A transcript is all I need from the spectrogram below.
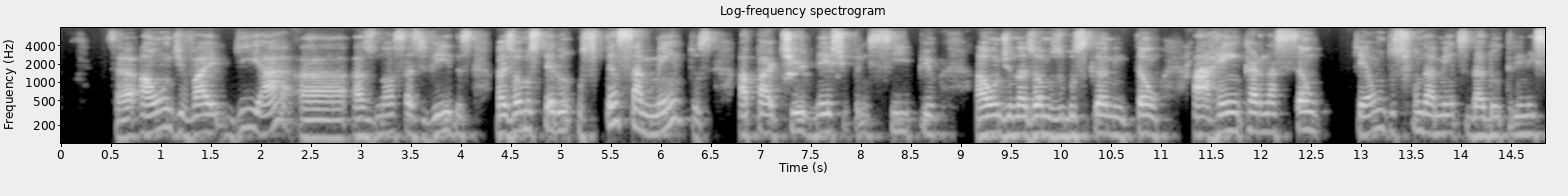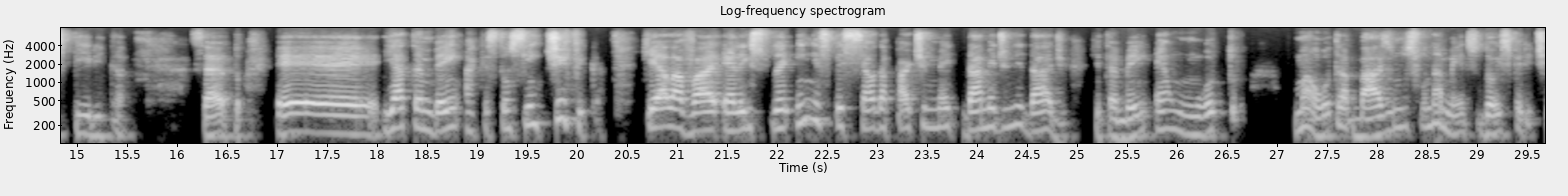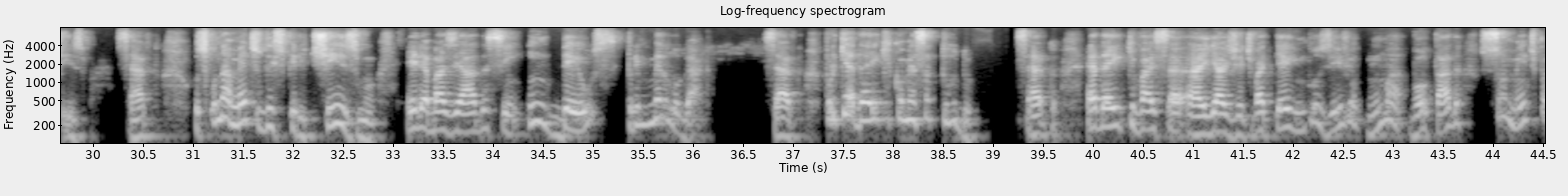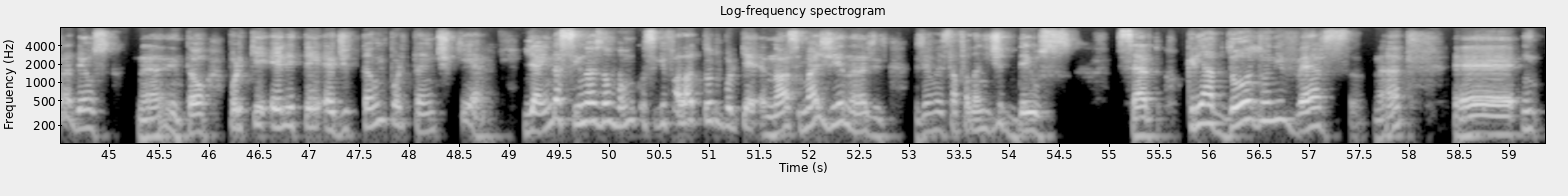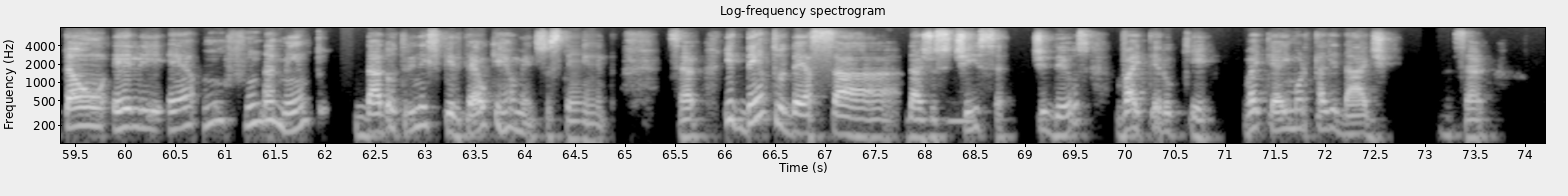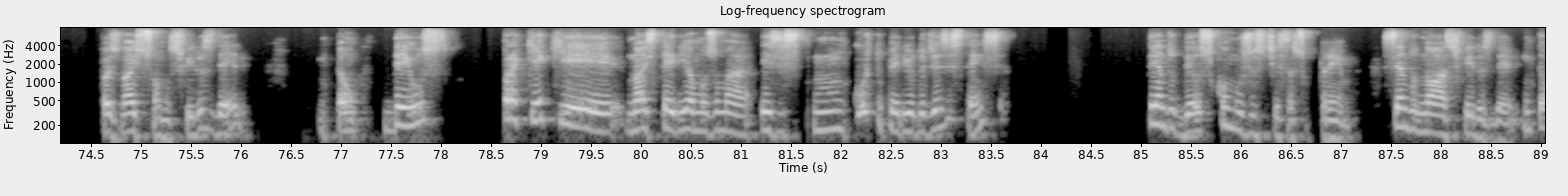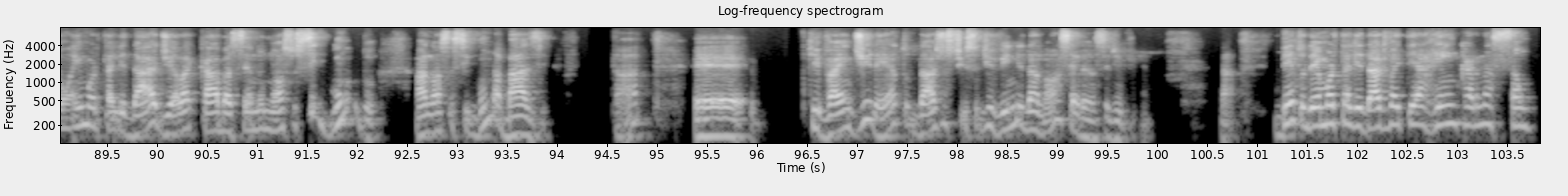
aonde vai guiar a, as nossas vidas. Nós vamos ter os pensamentos a partir deste princípio, aonde nós vamos buscando então a reencarnação, que é um dos fundamentos da doutrina espírita certo? É, e há também a questão científica, que ela vai, ela estuda em especial da parte me, da mediunidade, que também é um outro, uma outra base nos fundamentos do espiritismo, certo? Os fundamentos do espiritismo, ele é baseado assim em Deus, em primeiro lugar, certo? Porque é daí que começa tudo certo? É daí que vai aí a gente vai ter, inclusive, uma voltada somente para Deus, né? Então, porque ele é de tão importante que é. E ainda assim nós não vamos conseguir falar tudo, porque, nossa, imagina, né, gente? A gente falando de Deus, certo? Criador do universo, né? É, então, ele é um fundamento da doutrina espírita, é o que realmente sustenta, certo? E dentro dessa, da justiça de Deus, vai ter o quê? Vai ter a imortalidade, certo? Pois nós somos filhos dele. Então, Deus, para que que nós teríamos uma um curto período de existência, tendo Deus como justiça suprema, sendo nós filhos dele? Então, a imortalidade ela acaba sendo o nosso segundo, a nossa segunda base, tá? É, que vai direto da justiça divina e da nossa herança divina. Tá? Dentro da imortalidade vai ter a reencarnação,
